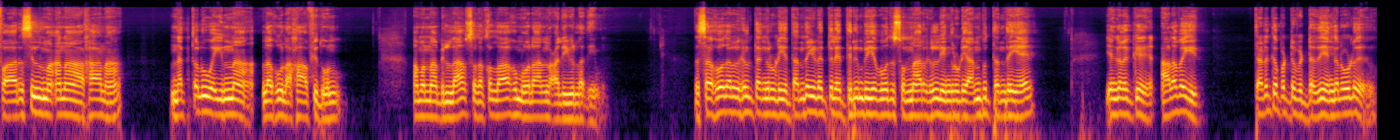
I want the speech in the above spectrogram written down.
فأرسل معنا أخانا نقتل وإنا له لحافظون. أمنا بالله. صدق الله مولانا العلي العظيم. சகோதரர்கள் தங்களுடைய தந்தையிடத்தில் திரும்பிய போது சொன்னார்கள் எங்களுடைய அன்பு தந்தையே எங்களுக்கு அளவை தடுக்கப்பட்டு விட்டது. எங்களோடு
